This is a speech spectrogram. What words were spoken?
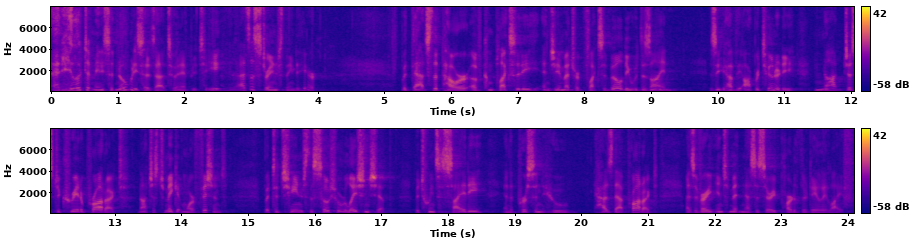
And he looked at me and he said, Nobody says that to an amputee. That's a strange thing to hear. But that's the power of complexity and geometric flexibility with design, is that you have the opportunity not just to create a product, not just to make it more efficient, but to change the social relationship between society and the person who has that product as a very intimate, necessary part of their daily life.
